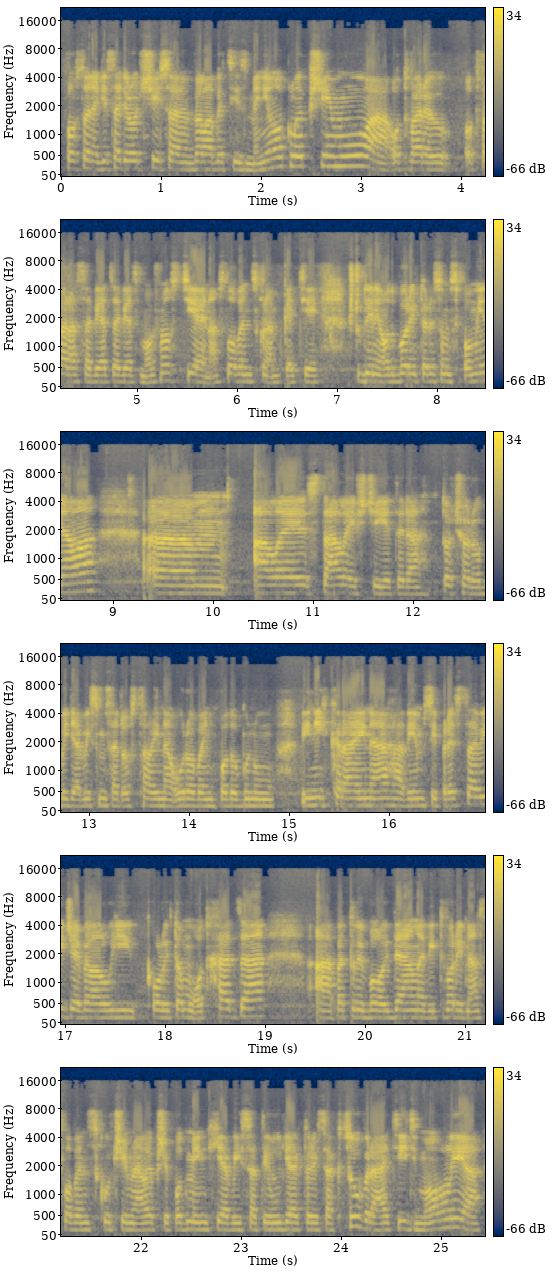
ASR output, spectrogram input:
posledné 10 ročí sa veľa vecí zmenilo k lepšiemu a otvárajú, otvára sa viac a viac možností aj na Slovensku, napríklad tie študijné odbory, ktoré som spomínala. Um, ale stále ešte je teda to, čo robiť, aby sme sa dostali na úroveň podobnú v iných krajinách. A viem si predstaviť, že veľa ľudí kvôli tomu odchádza. A preto by bolo ideálne vytvoriť na Slovensku čím najlepšie podmienky, aby sa tí ľudia, ktorí sa chcú vrátiť, mohli. A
